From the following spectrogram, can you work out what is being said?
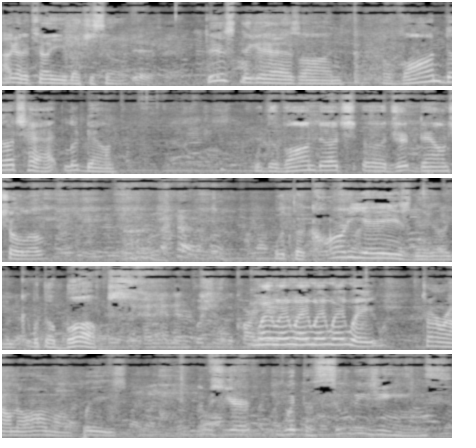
I gotta tell you about yourself. This nigga has on a Von Dutch hat. Look down. With the Von Dutch uh, drip down cholo. with the Cartiers, nigga. You, with the buffs. And, and then pushes the car. Wait, wait, wait, wait, wait, wait. Turn around, no homo, please. Let me see your with the Ksubi jeans.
